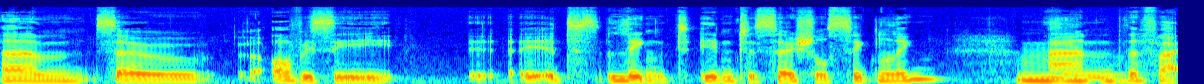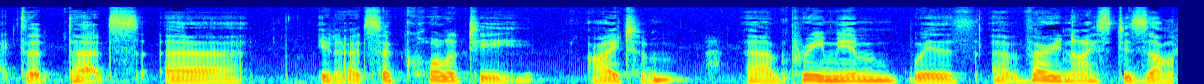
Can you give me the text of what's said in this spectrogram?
Um, so obviously, it's linked into social signaling mm. and the fact that that's uh, you know it's a quality item, uh, premium with a very nice design.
